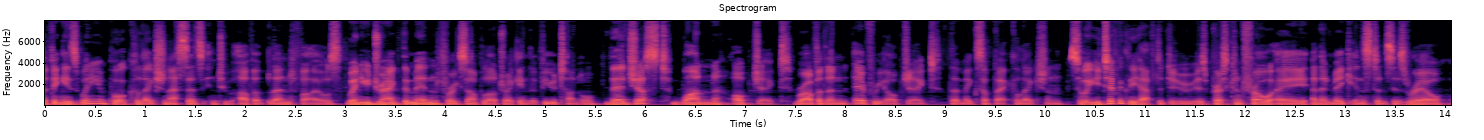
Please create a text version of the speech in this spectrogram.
The thing is, when you import collection assets into other blend files, when you drag them in, for example, I'll drag in the view tunnel, they're just one object rather than every object that makes up that collection. So what you typically have to do is press Control A and then make instances real,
